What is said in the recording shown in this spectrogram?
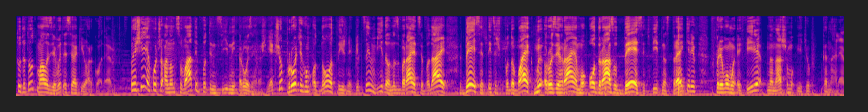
Тут і тут мали з'явитися QR-коди. Ну і ще я хочу анонсувати потенційний розіграш. Якщо протягом одного тижня під цим відео назбирається бодай 10 тисяч вподобайок, ми розіграємо одразу 10 фітнес-трекерів в прямому ефірі на нашому YouTube каналі.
